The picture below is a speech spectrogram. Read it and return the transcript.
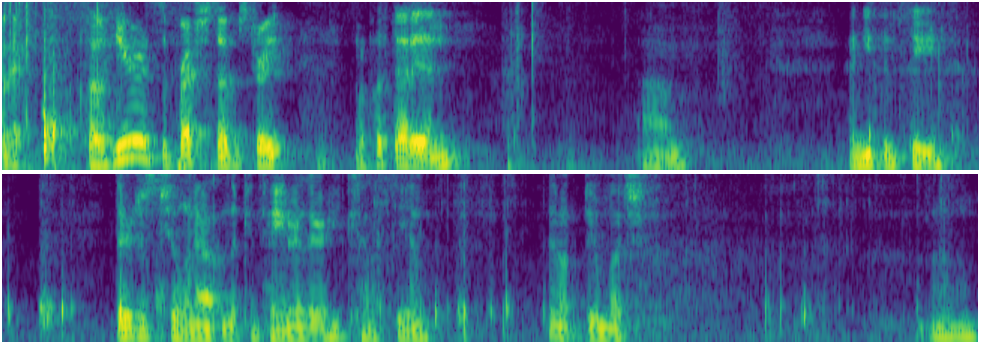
Okay, so here's the fresh substrate. I'm gonna put that in. Um, and you can see they're just chilling out in the container there. You kind of see them. They don't do much. Um,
